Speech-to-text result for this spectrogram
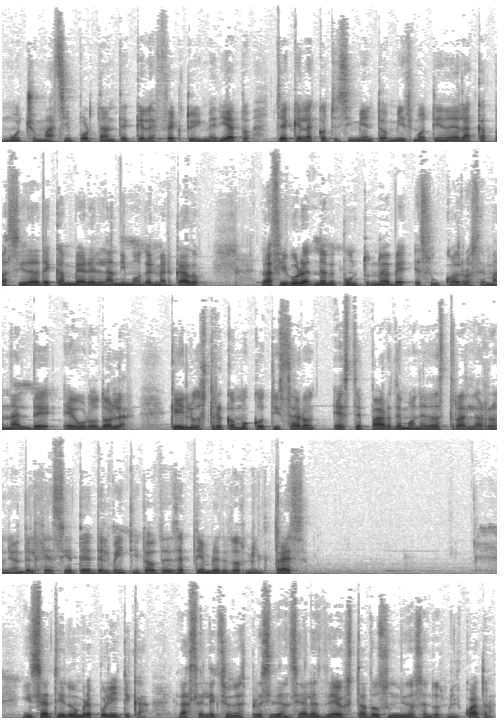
mucho más importante que el efecto inmediato, ya que el acontecimiento mismo tiene la capacidad de cambiar el ánimo del mercado. La figura 9.9 es un cuadro semanal de euro-dólar que ilustra cómo cotizaron este par de monedas tras la reunión del G7 del 22 de septiembre de 2003. Incertidumbre política. Las elecciones presidenciales de Estados Unidos en 2004.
